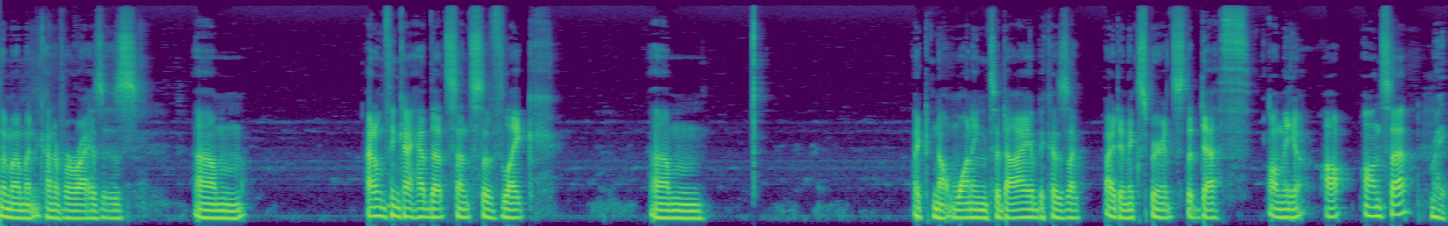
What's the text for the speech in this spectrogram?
the moment kind of arises. Um, I don't think I had that sense of like, um, like not wanting to die because I I didn't experience the death on the o- onset. Right.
